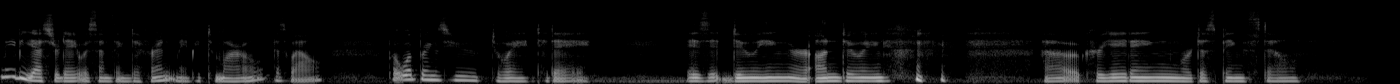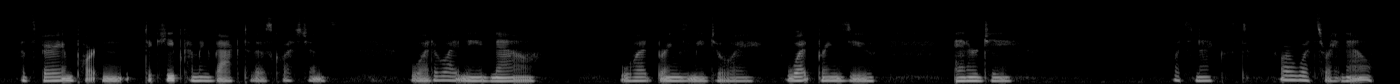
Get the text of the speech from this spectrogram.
Maybe yesterday it was something different, maybe tomorrow as well. But what brings you joy today? Is it doing or undoing? uh, creating or just being still? It's very important to keep coming back to those questions. What do I need now? What brings me joy? What brings you energy? What's next? Or what's right now?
